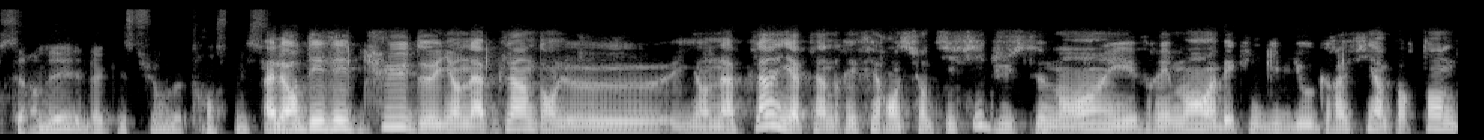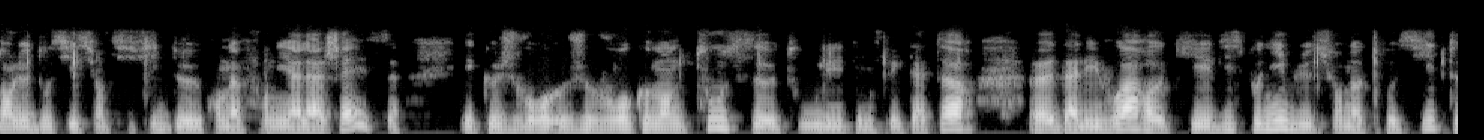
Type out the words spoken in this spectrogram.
cerner la question de la transmission Alors des études, il y en a plein dans le, il y en a plein, il y a plein de références scientifiques justement et vraiment avec une bibliographie importante dans le dossier scientifique de qu'on a fourni à l'AGS et que je vous, je vous recommande tous, euh, tous les téléspectateurs, euh, d'aller voir, euh, qui est disponible sur notre site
